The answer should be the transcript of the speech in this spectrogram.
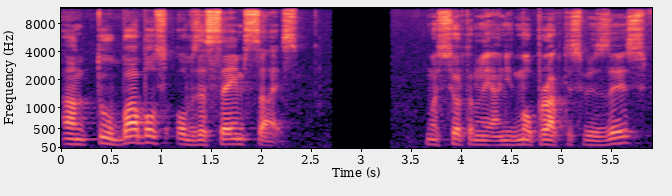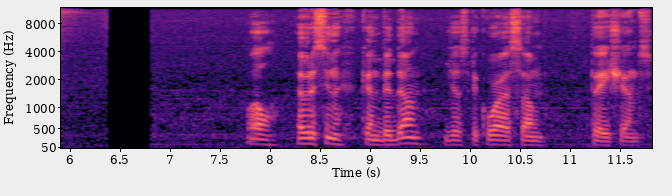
on two bubbles of the same size. Most certainly I need more practice with this. Well, everything can be done, just requires some patience.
